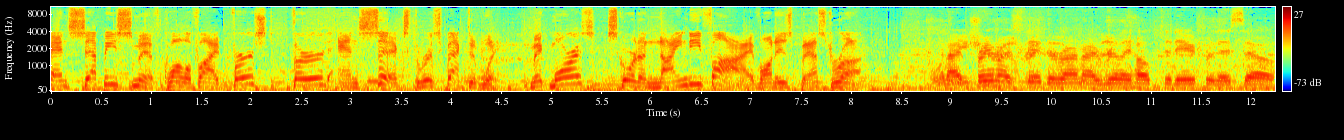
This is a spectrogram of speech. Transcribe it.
and Seppe Smits qualified first, third, and sixth, respectively. McMorris scored a 95 on his best run and I pretty much did the run I really hoped to do for this, so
